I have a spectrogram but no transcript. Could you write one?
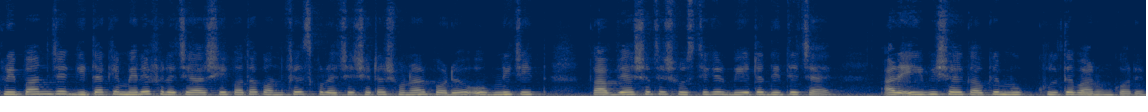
কৃপান যে গীতাকে মেরে ফেলেছে আর সেই কথা কনফেস করেছে, সেটা শোনার পরেও অগ্নিজিৎ কাব্যার সাথে স্বস্তিকের বিয়েটা দিতে চায় আর এই বিষয়ে কাউকে মুখ খুলতে বারণ করে।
